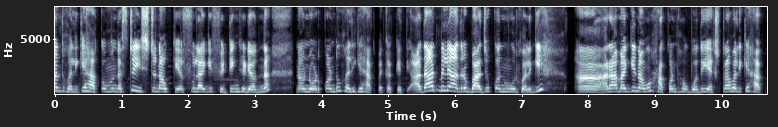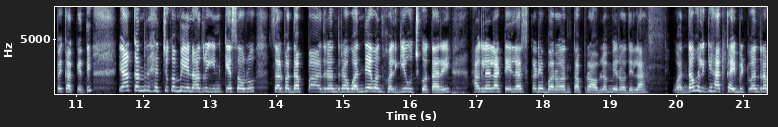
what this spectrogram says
ಒಂದು ಹೊಲಿಗೆ ಹಾಕೋ ಮುಂದಷ್ಟು ಇಷ್ಟು ನಾವು ಕೇರ್ಫುಲ್ಲಾಗಿ ಫಿಟ್ಟಿಂಗ್ ಹಿಡಿಯೋದನ್ನ ನಾವು ನೋಡಿಕೊಂಡು ಹೊಲಿಗೆ ಹಾಕಬೇಕಾಕೈತಿ. ಅದಾದಮೇಲೆ ಅದ್ರ ಬಾಜುಕ್ಕೆ ಒಂದು ಮೂರು ಹೊಲಿಗೆ ಆರಾಮಾಗಿ ನಾವು ಹಾಕೊಂಡು ಹೋಗ್ಬೋದು. ಎಕ್ಸ್ಟ್ರಾ ಹೊಲಿಗೆ ಹಾಕಬೇಕಾಕೈತಿ. ಯಾಕಂದ್ರೆ ಹೆಚ್ಚು ಕಮ್ಮಿ ಏನಾದರೂ ಇನ್ ಕೇಸ್ ಅವರು ಸ್ವಲ್ಪ ದಪ್ಪ ಆದ್ರೆ ಅಂದ್ರೆ ಒಂದೇ ಒಂದು ಹೊಲಿಗೆ ಉಚ್ಕೋತಾರೆ. ಹಗಲೆಲ್ಲ ಟೇಲರ್ಸ್ ಕಡೆ ಬರೋವಂಥ ಪ್ರಾಬ್ಲಮ್ ಇರೋದಿಲ್ಲ. ಒಂದೇ ಹೊಲಿಗೆ ಹಾಕಿ ಕೈ ಬಿಟ್ವು ಅಂದ್ರೆ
